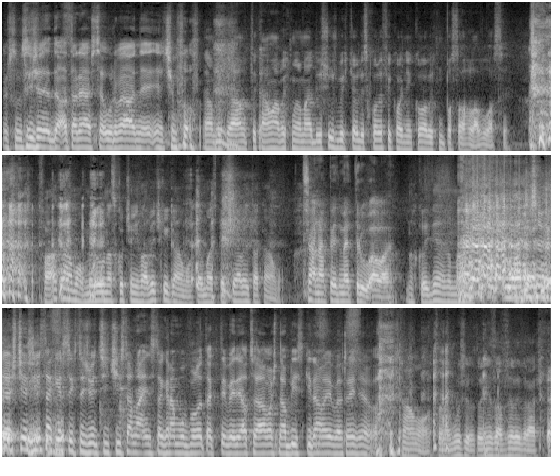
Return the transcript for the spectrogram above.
myslím si, že tady až se urve a ně, něčemu. Já bych, já, ty kámo, abych měl, když už bych chtěl diskvalifikovat někoho, abych mu poslal hlavu asi. Fakt, kámo, miluju naskočení hlavičky, kámo, to je moje specialita, kámo. Třeba na pět metrů, ale No klidně, no mám, Jo, to jsem chtěl ještě říct, tak jestli chceš větší čísla na Instagramu, vole, tak ty videa, co dáváš na blízký, dávej veřejně. jo. kámo, to nemůžu, to mě zavřeli vrážka.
